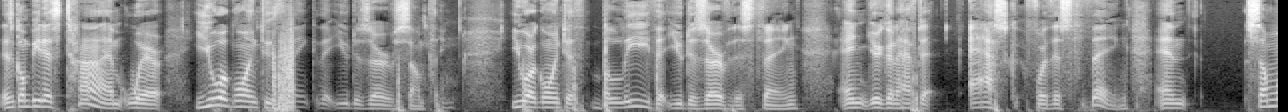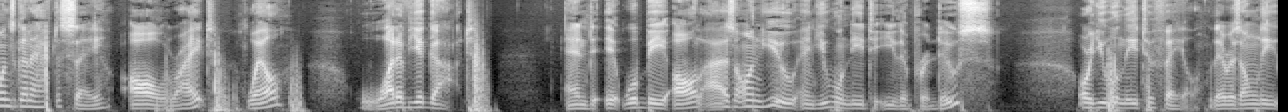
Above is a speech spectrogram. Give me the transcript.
There's going to be this time where you are going to think that you deserve something. You are going to believe that you deserve this thing, and you're going to have to ask for this thing. And someone's going to have to say, All right, well, what have you got? And it will be all eyes on you, and you will need to either produce or you will need to fail. There is only,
